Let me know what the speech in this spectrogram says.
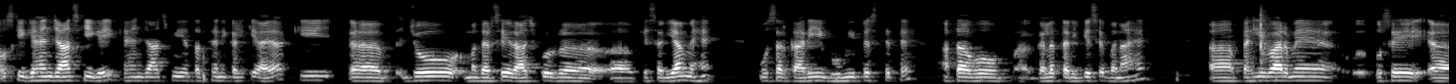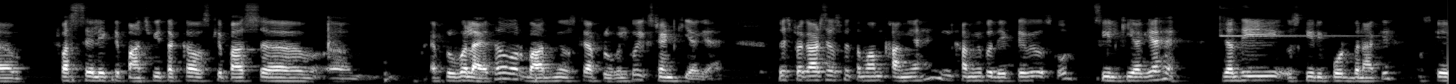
उसकी गहन जाँच की गई। गहन जाँच में यह तथ्य निकल के आया कि जो मदरसे राजपुर के सरिया में है, वो सरकारी भूमि पे स्थित है अतः वो गलत तरीके से बना है। पहली बार में उसे फ़र्स्ट से लेकर पांचवी तक का उसके पास अप्रूवल आया था और बाद में उसके अप्रूवल को एक्सटेंड किया गया है। तो इस प्रकार से उसमें तमाम खामियाँ हैं। इन खामियों को देखते हुए उसको सील किया गया है। जल्द ही उसकी रिपोर्ट बना के उसके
